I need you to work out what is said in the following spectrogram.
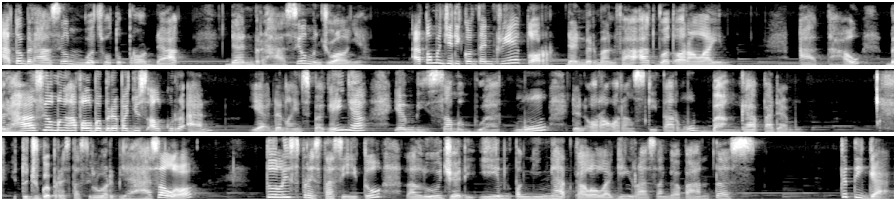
atau berhasil membuat suatu produk dan berhasil menjualnya, atau menjadi content creator dan bermanfaat buat orang lain atau berhasil menghafal beberapa juz Al-Quran, ya dan lain sebagainya yang bisa membuatmu dan orang-orang sekitarmu bangga padamu. Itu juga prestasi luar biasa loh. Tulis prestasi itu lalu jadiin pengingat kalau lagi ngerasa nggak pantas. Ketiga,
